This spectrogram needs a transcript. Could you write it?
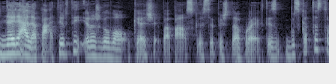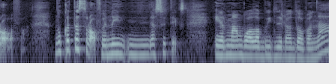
nerealią patirtį ir aš galvoju, kai aš jai papasakosiu apie šitą projektą, jis bus katastrofa. Nu, katastrofa, jinai nesutiks. Ir man buvo labai didelė dovana,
